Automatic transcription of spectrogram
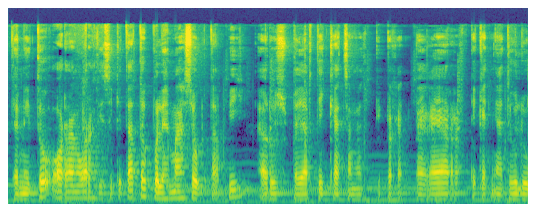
Dan itu orang-orang di sekitar tuh boleh masuk tapi harus bayar tiket sama bayar tiketnya dulu.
